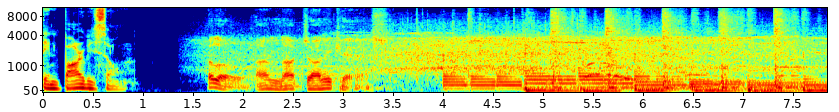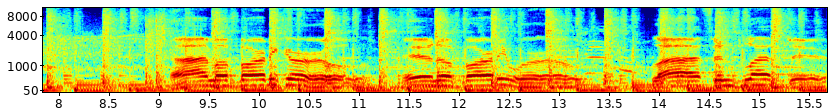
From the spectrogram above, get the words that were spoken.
den Barbie-Song. Hello, I'm not Johnny Cash. I'm a Barbie girl in a Barbie world. Life in plastic,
